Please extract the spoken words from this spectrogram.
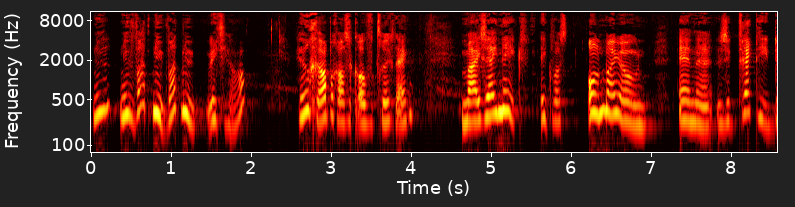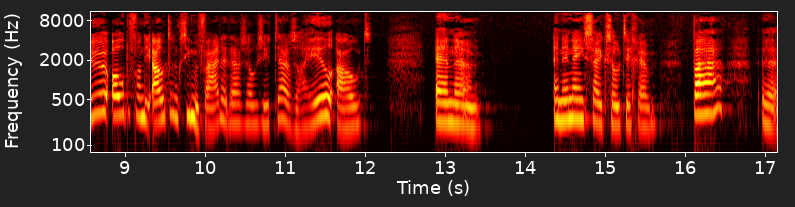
nu, nu, wat nu, wat nu? Weet je wel? Heel grappig als ik over terugdenk. Maar hij zei niks. Ik was on my own. En uh, dus ik trek die deur open van die auto en ik zie mijn vader daar zo zitten. Hij was al heel oud. En, uh, en En ineens zei ik zo tegen hem: Pa, uh,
